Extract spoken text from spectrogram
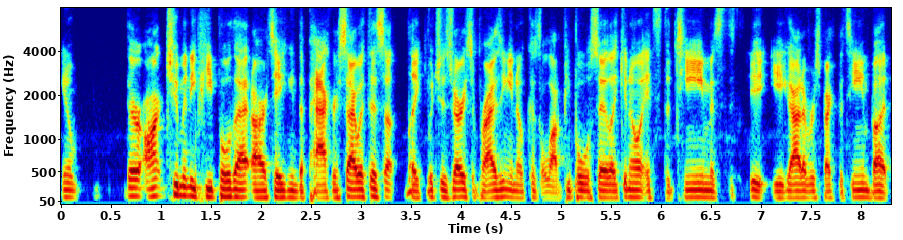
you know, there aren't too many people that are taking the Packers side with this. uh, Like, which is very surprising. You know, because a lot of people will say like, you know, it's the team. It's the, you, you got to respect the team, but.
